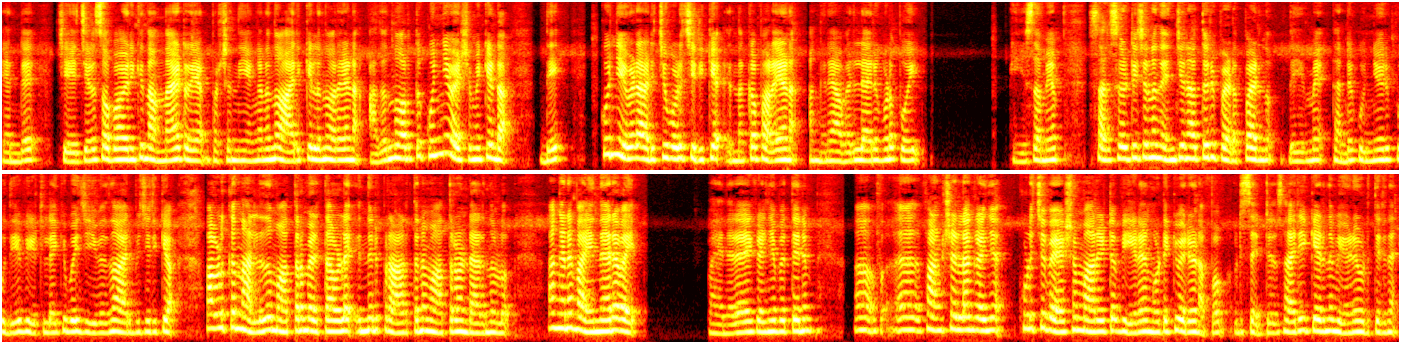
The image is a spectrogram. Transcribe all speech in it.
എന്റെ ചേച്ചിയുടെ സ്വഭാവം എനിക്ക് നന്നായിട്ടറിയാം. പക്ഷെ നീ അങ്ങനൊന്നും ആയിരിക്കില്ലെന്ന് പറയണം. അതൊന്നും ഓർത്ത് കുഞ്ഞ് വിഷമിക്കണ്ട. ദേ കുഞ്ഞ് ഇവിടെ അടിച്ചു പൊളിച്ചിരിക്കുക എന്നൊക്കെ പറയണം. അങ്ങനെ അവരെല്ലാവരും കൂടെ പോയി. ഈ സമയം സരസ്വതി ടീച്ചറിന്റെ നെഞ്ചിനകത്തൊരു പിടപ്പായിരുന്നു. ദൈവമേ തന്റെ കുഞ്ഞൊരു പുതിയ വീട്ടിലേക്ക് പോയി ജീവിതം ആരംഭിച്ചിരിക്കുക അവൾക്ക് നല്ലത് മാത്രം വരുത്താവളെ എന്നൊരു പ്രാർത്ഥന മാത്രമേ ഉണ്ടായിരുന്നുള്ളൂ. അങ്ങനെ വൈകുന്നേരമായി. വൈകുന്നേരമായി കഴിഞ്ഞപ്പോഴത്തേനും ഫംഗ്ഷൻ എല്ലാം കഴിഞ്ഞ് കുളിച്ച് വേഷം മാറിയിട്ട് വീണ അങ്ങോട്ടേക്ക് വരികയാണ്. അപ്പം ഒരു സെറ്റ് സാരിയൊക്കെ ആയിരുന്നു വീണ കൊടുത്തിരുന്നത്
